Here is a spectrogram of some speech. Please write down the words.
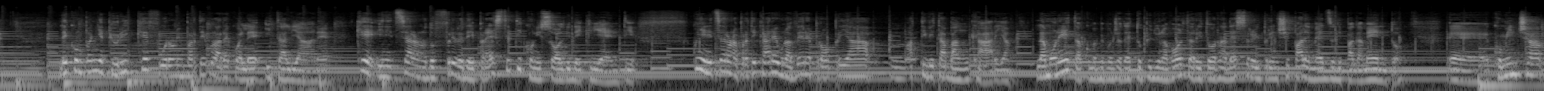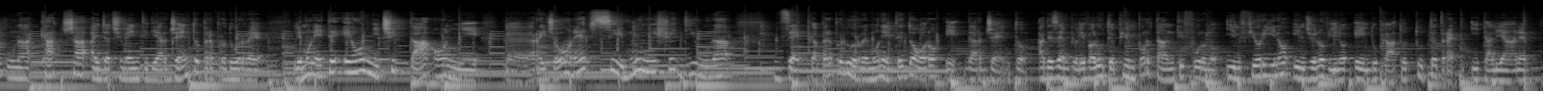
Le compagnie più ricche furono in particolare quelle italiane, che iniziarono ad offrire dei prestiti con i soldi dei clienti. Quindi iniziarono a praticare una vera e propria attività bancaria. La moneta, come abbiamo già detto più di una volta, ritorna ad essere il principale mezzo di pagamento. eh, comincia una caccia ai giacimenti di argento per produrre le monete e ogni città, ogni eh, regione si munisce di una zecca per produrre monete d'oro e d'argento. Ad esempio le valute più importanti furono il fiorino, il genovino e il ducato, tutte e tre italiane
